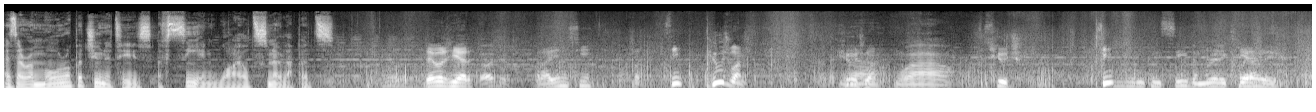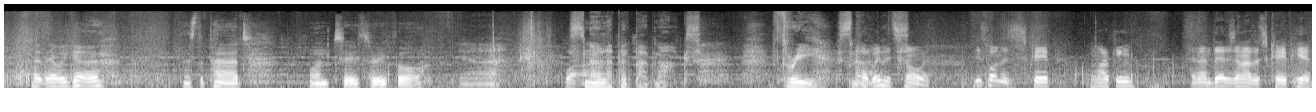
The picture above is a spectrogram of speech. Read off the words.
as there are more opportunities of seeing wild snow leopards. They were here, but I didn't see. But see, huge one. Huge Yeah. one. Wow. It's huge. See? You can see them really clearly. Look, there we go. There's the pad. One, two, three, four. Yeah. Wow. Snow leopard pug marks. Three snow Oh, when it snowed. This one is scrape marking, and then there is another scrape here.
